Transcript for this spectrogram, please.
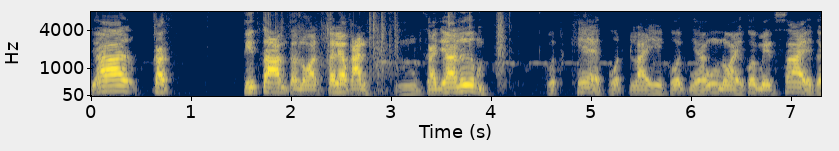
อย่ากัดติดตามตลอดก็แล้วกันก็อย่าลืม กดแค่กดไลค์กดหยังหน่อยก็เม็ดไส้ก็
